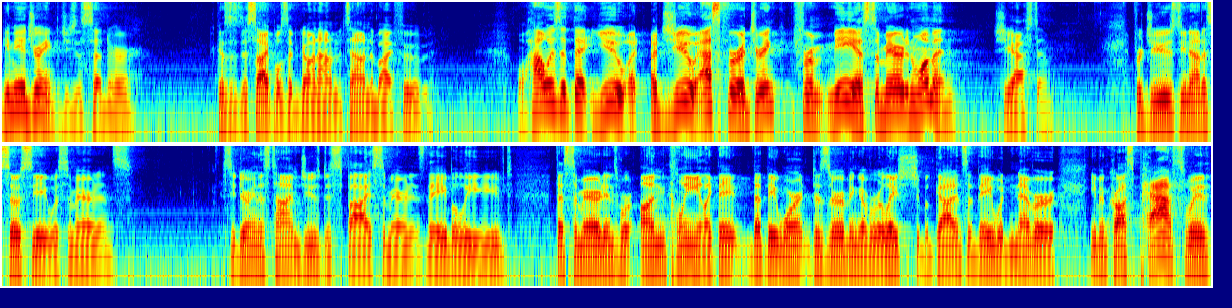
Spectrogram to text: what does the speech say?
Give me a drink, Jesus said to her, because his disciples had gone out into town to buy food. Well, how is it that you, a, a Jew, ask for a drink from me, a Samaritan woman? She asked him. For Jews do not associate with Samaritans. See, during this time, Jews despised Samaritans. They believed that Samaritans were unclean, like they that they weren't deserving of a relationship with God, and so they would never even cross paths with,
